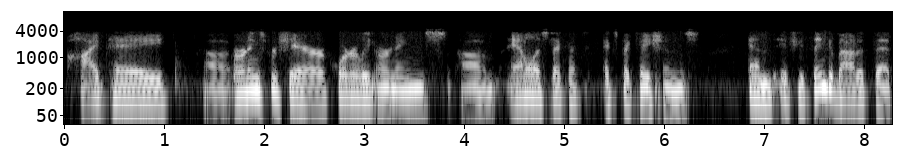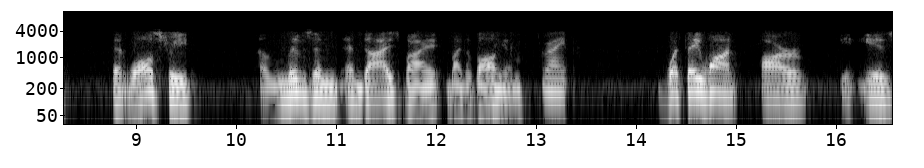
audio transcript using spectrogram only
high pay, uh, earnings per share, quarterly earnings, um, analyst ex- expectations, and if you think about it, that that Wall Street lives and, and dies by by the volume. Right. What they want are is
